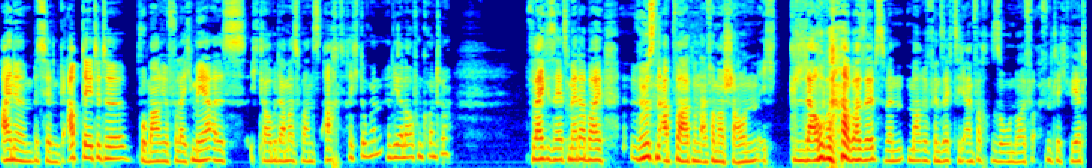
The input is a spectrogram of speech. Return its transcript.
Eine ein bisschen geupdatete, wo Mario vielleicht mehr als, ich glaube, damals waren es acht Richtungen, in die er laufen konnte. Vielleicht ist er jetzt mehr dabei. Wir müssen abwarten und einfach mal schauen. Ich glaube aber, selbst wenn Mario 64 einfach so neu veröffentlicht wird,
